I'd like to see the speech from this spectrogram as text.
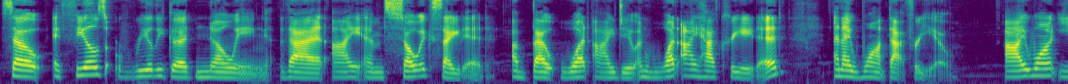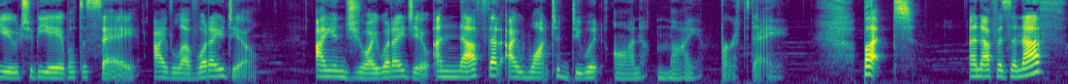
So it feels really good knowing that I am so excited about what I do and what I have created. And I want that for you. I want you to be able to say, I love what I do. I enjoy what I do enough that I want to do it on my birthday. But enough is enough.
